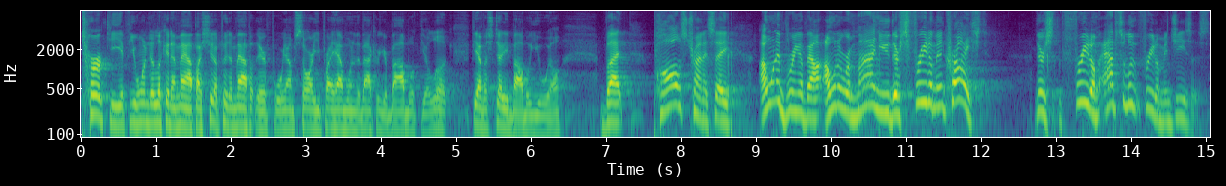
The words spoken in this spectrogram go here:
Turkey if you wanted to look at a map. I should have put a map up there for you. I'm sorry. You probably have one in the back of your Bible if you look. If you have a study Bible, you will. But Paul's trying to say, I want to bring about, I want to remind you there's freedom in Christ. There's freedom, absolute freedom in Jesus.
